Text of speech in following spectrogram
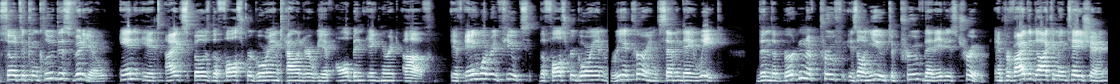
So to conclude this video, in it I expose the false Gregorian calendar we have all been ignorant of. If anyone refutes the false Gregorian reoccurring seven-day week, then the burden of proof is on you to prove that it is true and provide the documentation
